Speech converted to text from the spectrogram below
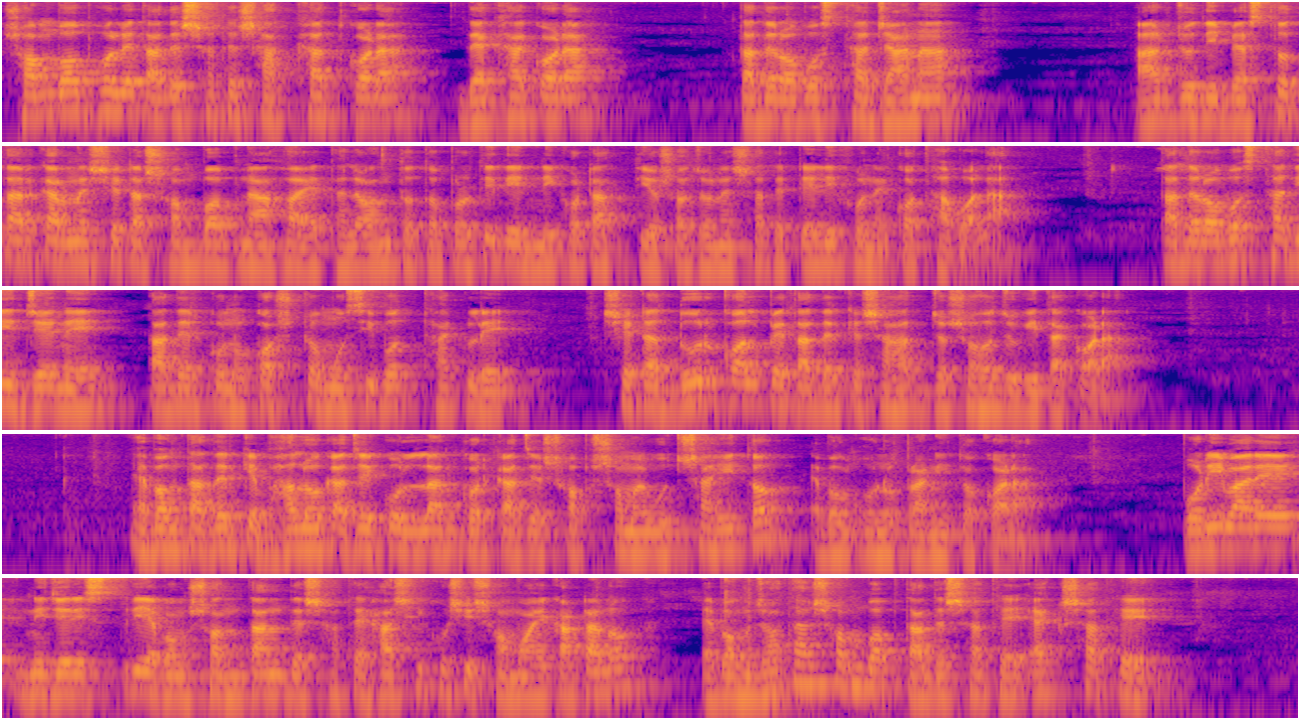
সম্ভব হলে তাদের সাথে সাক্ষাৎ করা, দেখা করা, তাদের অবস্থা জানা। আর যদি ব্যস্ততার কারণে সেটা সম্ভব না হয়, তাহলে অন্তত প্রতিদিন নিকটাত্মীয় স্বজনের সাথে টেলিফোনে কথা বলা। তাদের অবস্থাদি জেনে, তাদের কোনো কষ্ট, মুসিবত থাকলে সেটা দূরকল্পে তাদেরকে সাহায্য, সহযোগিতা করা। এবং তাদেরকে ভালো কাজে, কল্যাণকর কাজে সবসময় উৎসাহিত এবং অনুপ্রাণিত করা। পরিবারে নিজের স্ত্রী এবং সন্তানদের সাথে হাসি খুশি সময় কাটানো এবং যথাসম্ভব তাদের সাথে একসাথে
